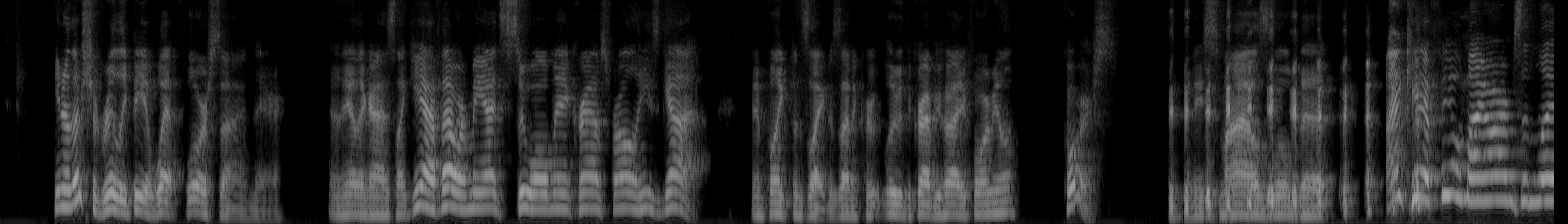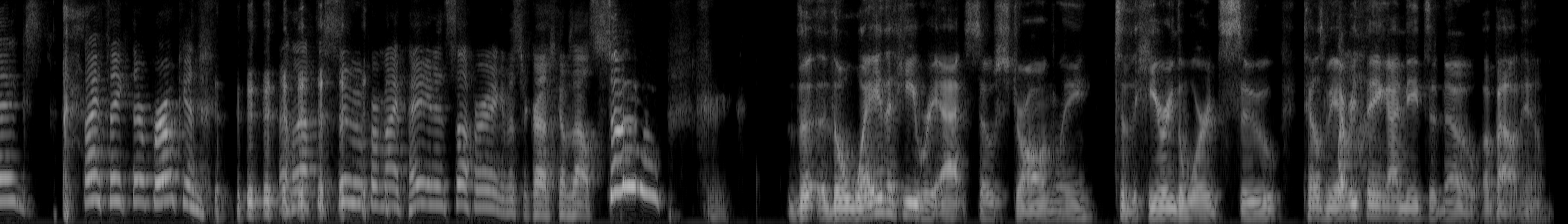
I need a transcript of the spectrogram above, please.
you know, there should really be a wet floor sign there. And the other guy's like, yeah, if that were me, I'd sue old man Krabs for all he's got. And Plankton's like, does that include the Krabby Patty formula? Of course. And he smiles a little bit. I can't feel my arms and legs. I think they're broken. I'll have to sue for my pain and suffering. And Mr. Krabs comes out, sue. The the way that he reacts so strongly to the hearing the word sue tells me everything I need to know about him.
